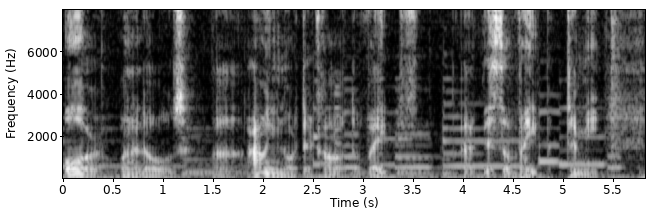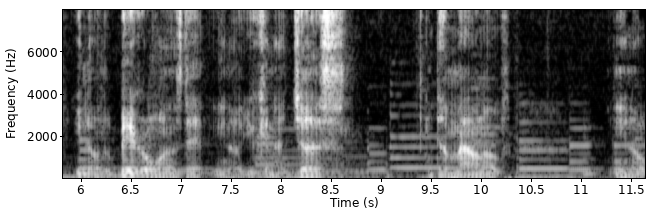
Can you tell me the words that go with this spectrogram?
or one of those? Uh, I don't even know what they're called. The vapes. Uh, it's a vape to me. You know, the bigger ones that you know you can adjust the amount of, you know,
